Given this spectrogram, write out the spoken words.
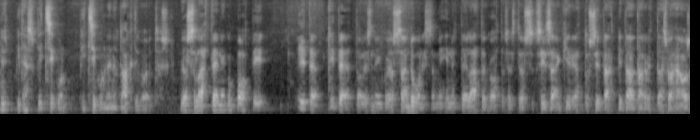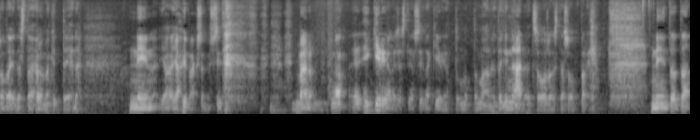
nyt pitäisi vitsi kun, vitsi, kun ne nyt aktivoituisi. Jos se lähtee niin kuin pohtii itse, että olisi niin kuin jossain duunissa, mihin nyt ei lähtökohtaisesti jos sisään kirjattu sitä, että pitää tarvittaessa vähän osata itsestä hölmökin tehdä, niin, ja, ja hyväksynyt sitä. mä en, no, ei kirjallisesti ole sitä kirjattu, mutta mä oon jotenkin nähnyt, että se on osa sitä sopparia niin, tota,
